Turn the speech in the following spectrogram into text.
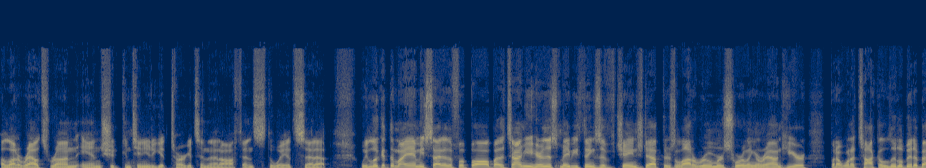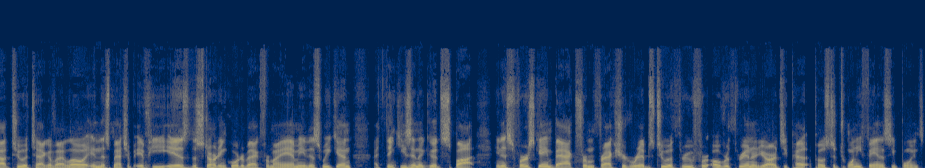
a lot of routes run, and should continue to get targets in that offense the way it's set up. We look at the Miami side of the football. By the time you hear this, maybe things have changed up. There's a lot of rumors swirling around here, but I want to talk a little bit about Tua Tagovailoa in this matchup. If he is the starting quarterback for Miami this weekend, I think he's in a good spot. In his first game back from fractured ribs, Tua threw for over 300 yards. He posted 20 fantasy points.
